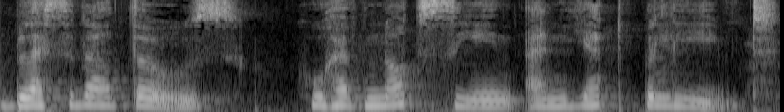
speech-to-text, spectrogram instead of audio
Blessed are those who have not seen and yet believed,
